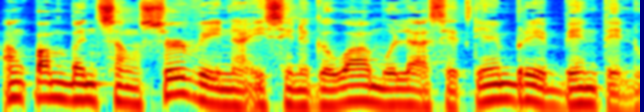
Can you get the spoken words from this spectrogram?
Ang pambansang survey na isinagawa mula Setyembre 29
